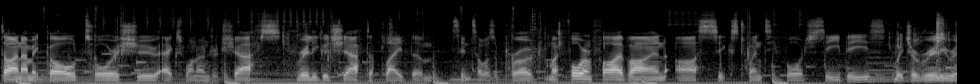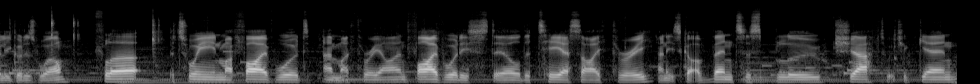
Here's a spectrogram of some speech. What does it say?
Dynamic Gold Tour Issue X100 shafts. Really good shaft, I've played them since I was a pro. My four and five iron are 620 forged CBs, which are really, really good as well. Flirt between my five wood and my three iron. Five wood is still the TSI 3 and it's got a Ventus blue shaft, which again,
